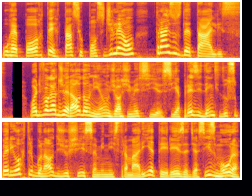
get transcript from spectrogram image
O repórter Tássio Ponce de Leão traz os detalhes. O advogado-geral da União, Jorge Messias, e a presidente do Superior Tribunal de Justiça, ministra Maria Tereza de Assis Moura,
